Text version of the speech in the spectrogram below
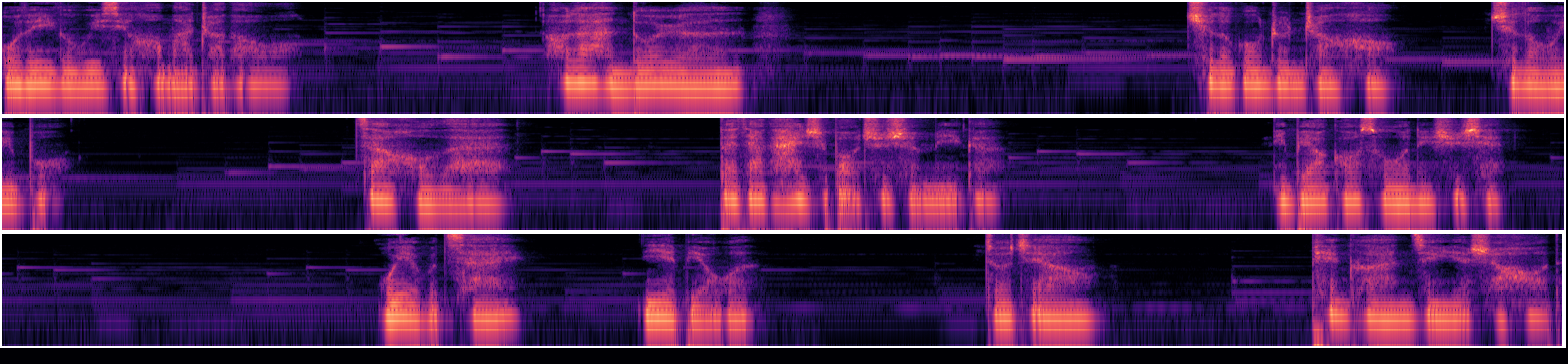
我的一个微信号码找到我。后来很多人去了公众账号，去了微博。再后来，大家开始保持神秘感。你不要告诉我你是谁，我也不猜，你也别问。就这样。片刻安静也是好的。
